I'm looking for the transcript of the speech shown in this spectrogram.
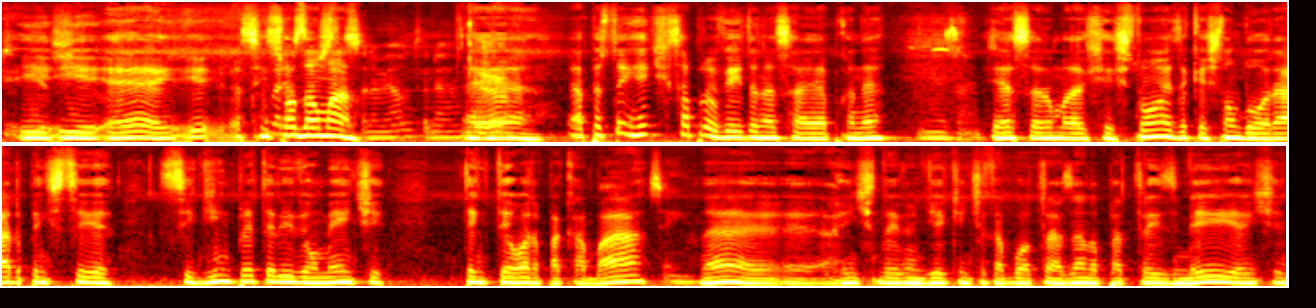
e, e, é e, assim só dar uma né? é, a pessoa tem gente que se aproveita nessa época né Exato. essa era uma das questões a questão do horário para a gente ser, seguir impreterivelmente tem que ter hora para acabar Sim. né é, a gente teve um dia que a gente acabou atrasando para três e meia a gente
